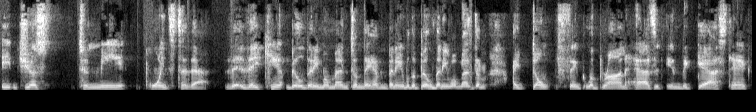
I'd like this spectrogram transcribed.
It just, to me, points to that. They, they can't build any momentum. They haven't been able to build any momentum. I don't think LeBron has it in the gas tank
